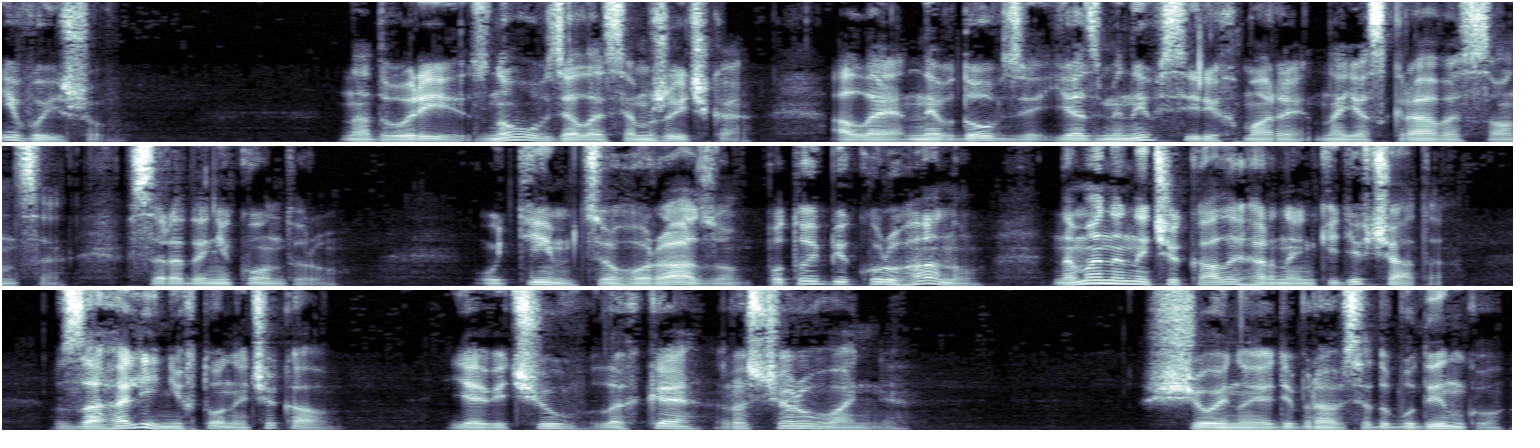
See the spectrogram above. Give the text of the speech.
і вийшов. На дворі знову взялася мжичка, але невдовзі я змінив сірі хмари на яскраве сонце всередині контуру. Утім, цього разу, по той бік кургану, на мене не чекали гарненькі дівчата. Взагалі ніхто не чекав. Я відчув легке розчарування. Щойно я дібрався до будинку,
